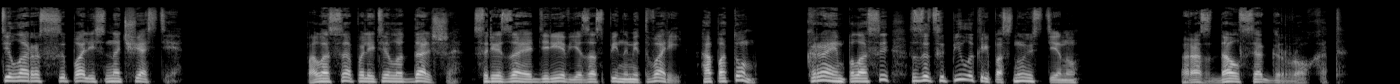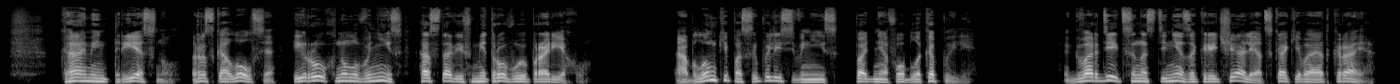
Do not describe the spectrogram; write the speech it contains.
тела рассыпались на части. Полоса полетела дальше, срезая деревья за спинами тварей, а потом краем полосы зацепила крепостную стену. Раздался грохот. Камень треснул, раскололся и рухнул вниз, оставив метровую прореху. Обломки посыпались вниз, подняв облако пыли. Гвардейцы на стене закричали, отскакивая от края.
